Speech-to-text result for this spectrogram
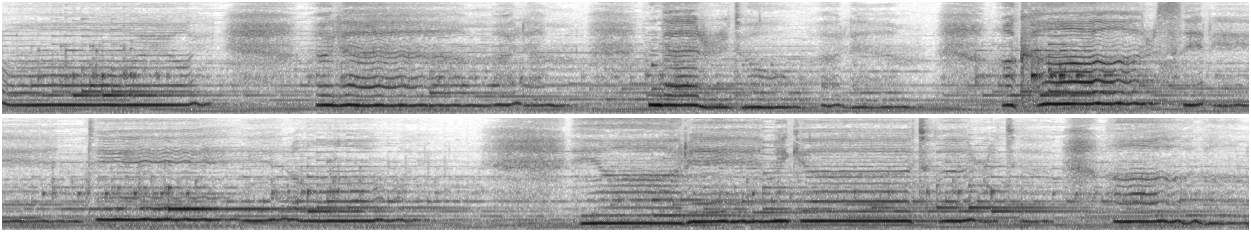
Oy oy. Ölem ölem. Derdo ölem. Akar Yarimi götürdü anam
